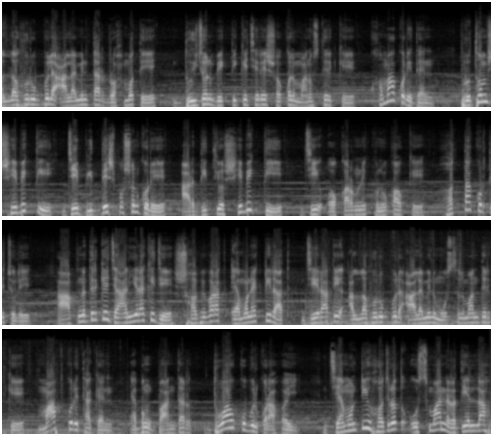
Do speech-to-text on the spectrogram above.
আল্লাহ রুব্বুল আলামিন তার রহমতে দুইজন ব্যক্তিকে ছেড়ে সকল মানুষদেরকে ক্ষমা করে দেন। প্রথম সে ব্যক্তি যে বিদ্বেষ পোষণ করে, আর দ্বিতীয় সে ব্যক্তি যে অকারণে কোনো কাউকে হত্যা করতে চলে। আপনাদেরকে জানিয়ে রাখি যে শবে বারাত এমন একটি রাত যে রাতে আল্লাহ রুব্বুল আলমিন মুসলমানদেরকে মাফ করে থাকেন এবং বান্দার দোয়াও কবুল করা হয়। যেমনটি হজরত উসমান রাতিয়াল্লাহ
